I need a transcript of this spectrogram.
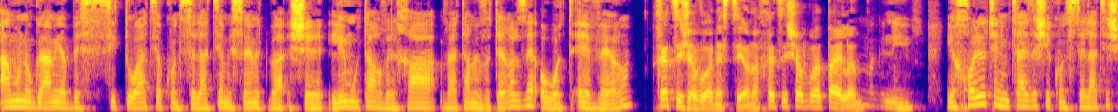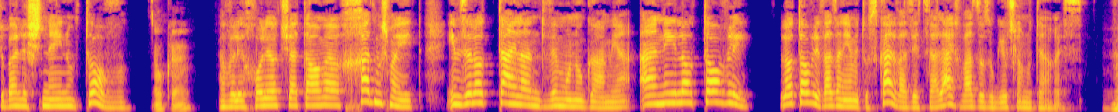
והמונוגמיה אה, בסיטואציה, קונסטלציה מסוימת שלי מותר ולך ואתה מוותר על זה, או whatever. חצי שבוע נס ציונה, חצי שבוע תאילנד. מגניב. יכול להיות שנמצא איזושהי קונסטלציה שבה לשנינו טוב. אוקיי. אבל יכול להיות שאתה אומר חד משמעית, אם זה לא תאילנד ומונוגמיה, אני לא טוב לי. לא טוב לי, ואז אני אהיה מתוסכל, ואז יצא עלייך, ואז הזוגיות שלנו תיהרס. Mm-hmm.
